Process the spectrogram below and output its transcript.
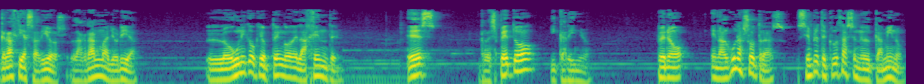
gracias a Dios, la gran mayoría, lo único que obtengo de la gente es respeto y cariño. Pero en algunas otras siempre te cruzas en el camino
